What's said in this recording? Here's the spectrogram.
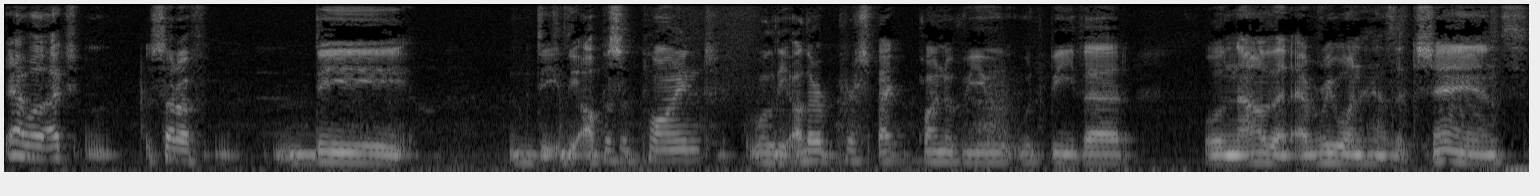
Yeah. Well, actually, sort of the the the opposite point. Well, the other perspective point of view would be that well, now that everyone has a chance,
